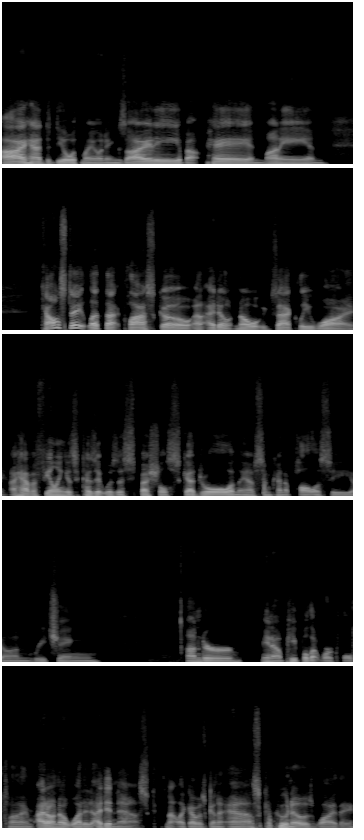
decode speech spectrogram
I had to deal with my own anxiety about pay and money. And Cal State let that class go. And I don't know exactly why. I have a feeling it's because it was a special schedule and they have some kind of policy on reaching under you know people that work full time i don't know what it i didn't ask it's not like i was going to ask who knows why they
